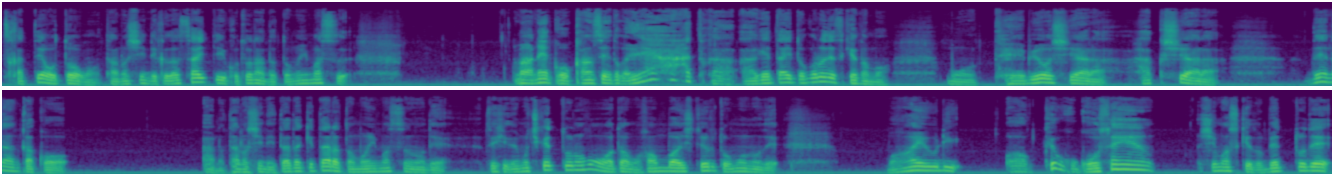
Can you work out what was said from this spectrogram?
使って音も楽しんでくださいっていうことなんだと思います。まあね、こう歓声とか、いやーとか上げたいところですけども、もう手拍子やら拍手やらでなんかこう、あの、楽しんでいただけたらと思いますので、是非でもチケットの方は多分販売してると思うので、前売りあ結構5000円しますけど、ベッドで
